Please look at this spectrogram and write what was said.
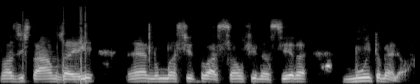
nós estamos aí né, numa situação financeira muito melhor.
